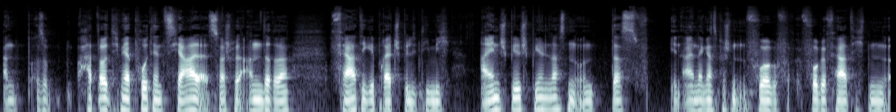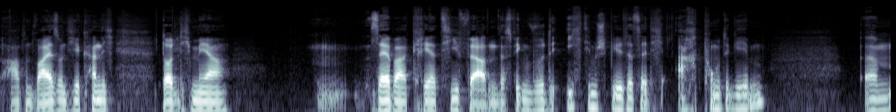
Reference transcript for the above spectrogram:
an, also hat deutlich mehr Potenzial als zum Beispiel andere fertige Brettspiele, die mich ein Spiel spielen lassen und das in einer ganz bestimmten vorge vorgefertigten Art und Weise. Und hier kann ich deutlich mehr selber kreativ werden. Deswegen würde ich dem Spiel tatsächlich acht Punkte geben. Ähm,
